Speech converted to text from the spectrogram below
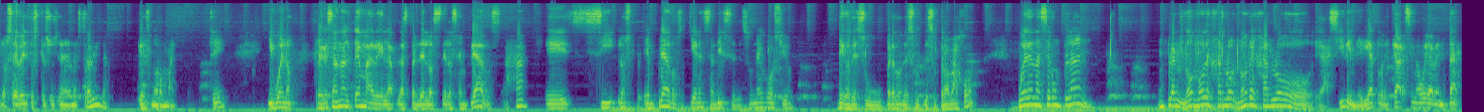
los eventos que suceden en nuestra vida, que es normal, ¿sí? Y bueno, regresando al tema de, la, de, los, de los empleados, ajá, eh, si los empleados quieren salirse de su negocio, digo, de su, perdón, de su, de su trabajo, pueden hacer un plan, un plan, no, no dejarlo, no dejarlo así de inmediato, de que ahora sí me voy a aventar,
